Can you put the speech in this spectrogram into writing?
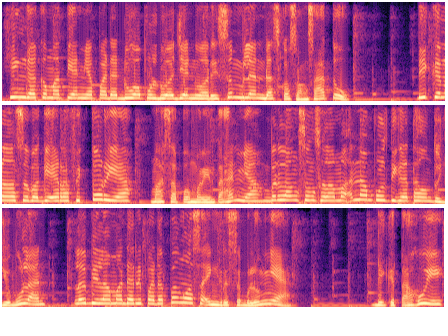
hingga kematiannya pada 22 Januari 1901. Dikenal sebagai era Victoria, masa pemerintahannya berlangsung selama 63 tahun 7 bulan, lebih lama daripada penguasa Inggris sebelumnya. Diketahui,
